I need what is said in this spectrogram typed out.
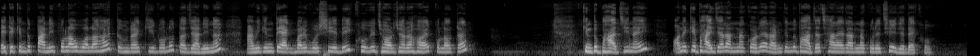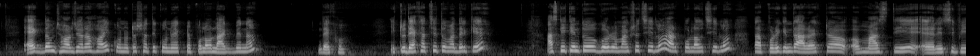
এটা কিন্তু পানি পোলাও বলা হয়। তোমরা কি বলো তা জানি না। আমি কিন্তু একবারে বসিয়ে দিই। খুবই ঝরঝরা হয় পোলাওটা। কিন্তু ভাজি নাই। অনেকে ভাইজা রান্না করে আর আমি কিন্তু ভাজা ছাড়াই রান্না করেছি। এই যে দেখো। একদম ঝরঝরা হয়। কোনোটার সাথে কোনো একটা পোলাও লাগবে না। দেখো। একটু দেখাচ্ছি তোমাদেরকে। আজকে কিন্তু গরুর মাংস ছিল আর পোলাও ছিল। তারপরে কিন্তু আরও একটা মাছ দিয়ে রেসিপি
